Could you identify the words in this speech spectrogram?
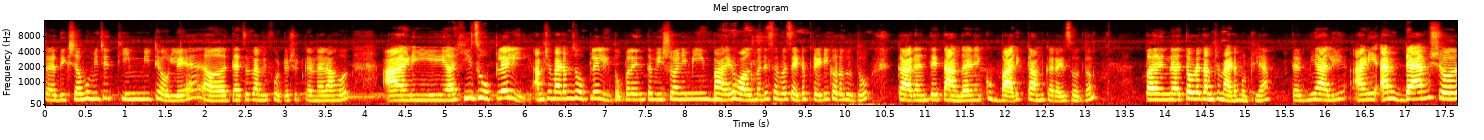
तर दीक्षाभूमीची थीम मी ठेवली आहे. त्याचंच आम्ही फोटोशूट करणार आहोत. आणि ही झोपलेली आमची मॅडम झोपलेली तोपर्यंत विशू आणि मी बाहेर हॉलमध्ये सर्व सेटअप रेडी करत होतो. कारण ते तांदळाने खूप बारीक काम करायचं होतं. पण तेवढ्यात आमच्या मॅडम उठल्या. तर मी आली आणि आय एम डॅम शुअर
